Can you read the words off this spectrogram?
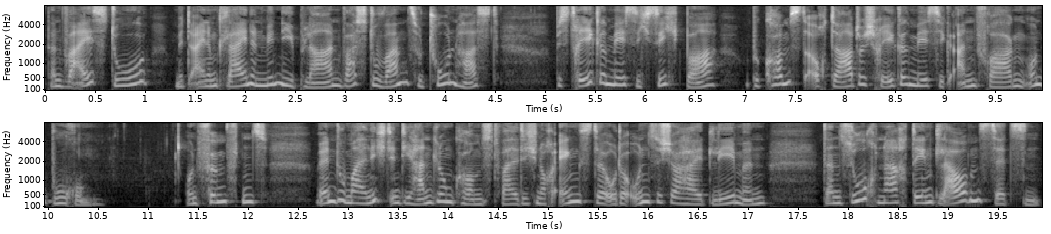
dann weißt du mit einem kleinen Mini-Plan, was du wann zu tun hast, bist regelmäßig sichtbar und bekommst auch dadurch regelmäßig Anfragen und Buchungen. Und fünftens, wenn du mal nicht in die Handlung kommst, weil dich noch Ängste oder Unsicherheit lähmen, dann such nach den Glaubenssätzen,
